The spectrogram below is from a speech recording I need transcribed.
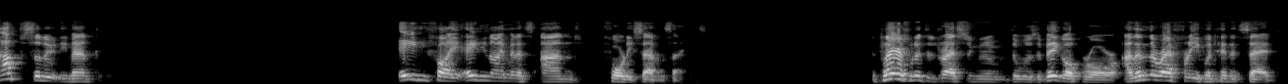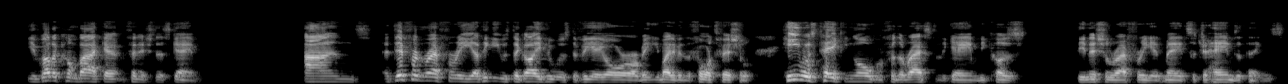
Absolutely mental. 85, 89 minutes and 47 seconds. The players went into the dressing room. There was a big uproar, and then the referee went in and said, "You've got to come back out and finish this game." And a different referee, I think he was the guy who was the VAR, or he might have been the fourth official. He was taking over for the rest of the game because the initial referee had made such a hames of things.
